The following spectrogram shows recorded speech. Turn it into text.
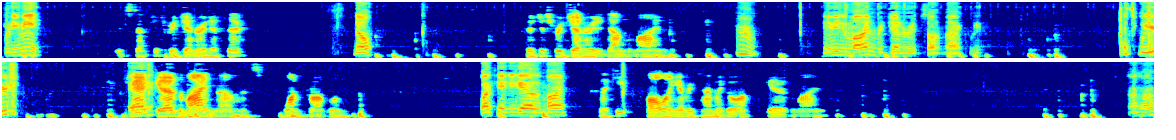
What do you mean? Did stuff just regenerate up there? No. They're just regenerated down the mine. Hmm. Maybe the mine regenerates automatically. That's weird. Can't Okay. get out of the mine though. That's one problem. Why can't you get out of the mine? I keep falling every time I go up to get out of the mine. Uh-huh.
